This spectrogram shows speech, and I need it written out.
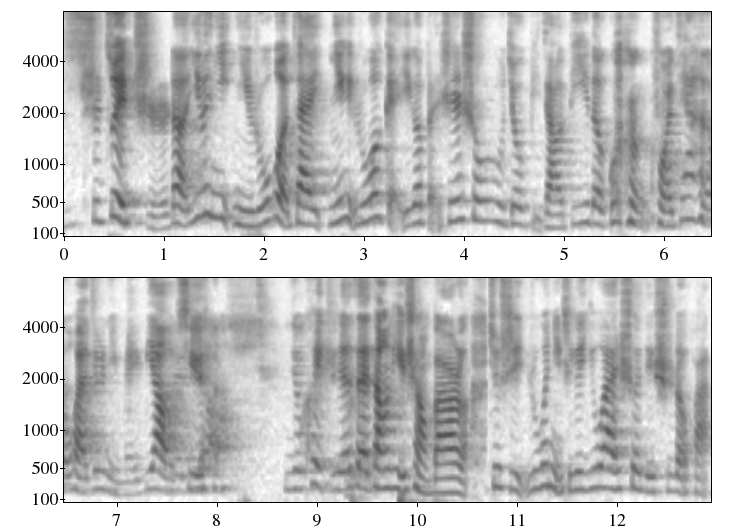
是最值的。因为你你如果在你如果给一个本身收入就比较低的国 国家的话，就是你没必要去。你就可以直接在当地上班了。就是如果你是一个 UI 设计师的话，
